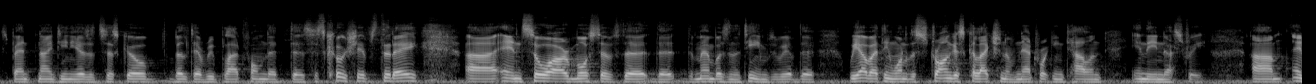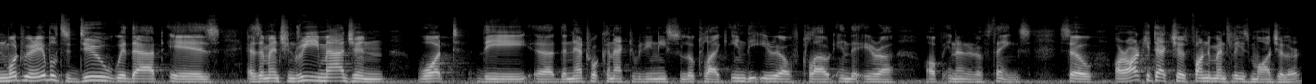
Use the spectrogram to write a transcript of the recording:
spent 19 years at Cisco, built every platform that uh, Cisco ships today, uh, and so are most of the, the, the members in the teams. We have the we have I think one of the strongest collection of networking talent in the industry. Um, and what we're able to do with that is, as I mentioned, reimagine what the, uh, the network connectivity needs to look like in the era of cloud, in the era of Internet of Things. So our architecture fundamentally is modular.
